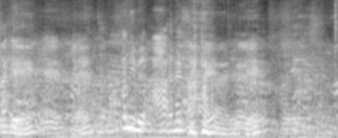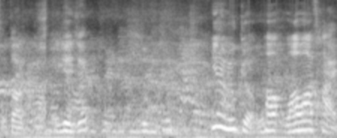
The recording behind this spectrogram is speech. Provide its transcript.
작게. 예. 네. 한 입에 아 할 수 있게. 이렇게. 예. 일단 이게 이제 이름이 웃겨. 와 와와차이.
